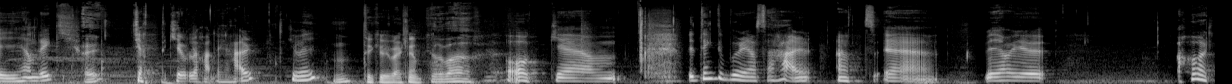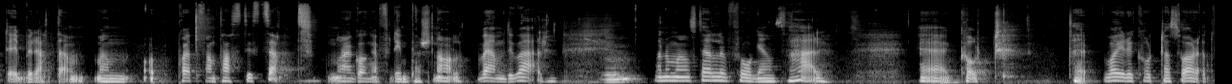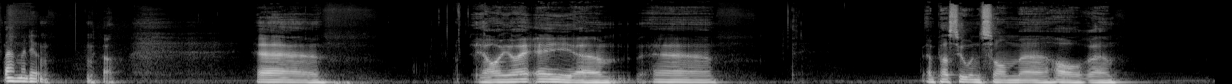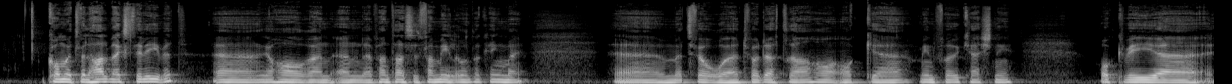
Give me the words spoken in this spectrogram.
Hej Henrik. Hej. Jättekul att ha dig här, tycker vi. Mm, tycker vi verkligen. Kul att vara här. Och eh, vi tänkte börja så här att eh, vi har ju hört dig berätta, men på ett fantastiskt sätt, några gånger för din personal, vem du är. Mm. Men om man ställer frågan så här, eh, kort, här, vad är det korta svaret? Vem är du? Ja. Eh, ja, jag är eh, eh, en person som eh, har eh, kommit väl halvvägs till livet. Jag har en, en fantastisk familj runt omkring mig. Med två, två döttrar och, och min fru Kashni. Och vi,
